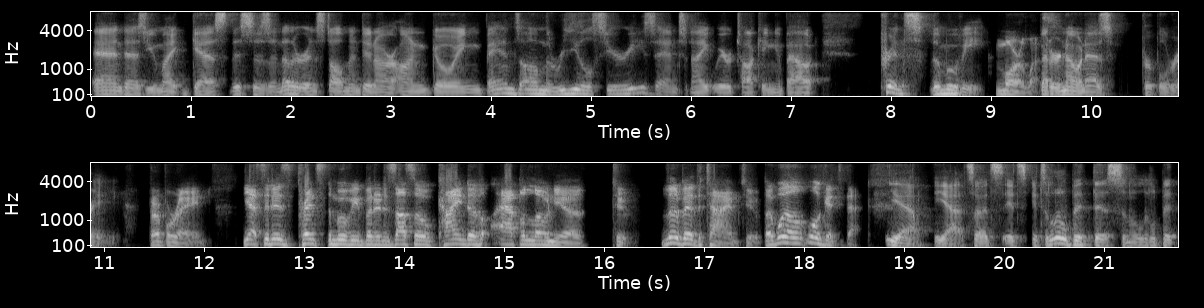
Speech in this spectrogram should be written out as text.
And as you might guess, this is another installment in our ongoing Bands on the Reel series. And tonight we are talking about Prince, the movie, More or less. better known as Purple Rain. Purple Rain. Yes, it is Prince the movie, but it is also kind of Apollonia. A little bit of the time too, but we'll we'll get to that. Yeah, yeah. So it's it's it's a little bit this and a little bit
